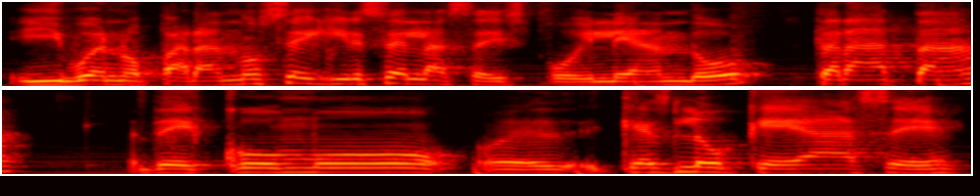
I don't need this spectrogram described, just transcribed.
Y bueno, para no seguírselas spoileando, trata de cómo, qué es lo que hace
